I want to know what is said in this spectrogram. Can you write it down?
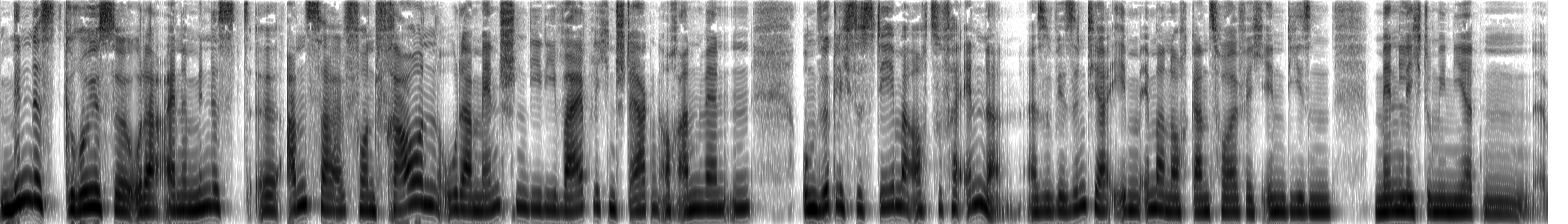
Mindestgröße oder eine Mindestanzahl von Frauen oder Menschen, die die weiblichen Stärken auch anwenden, um wirklich Systeme auch zu verändern? Also wir sind ja eben immer noch ganz häufig in diesen männlich dominierten äh,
